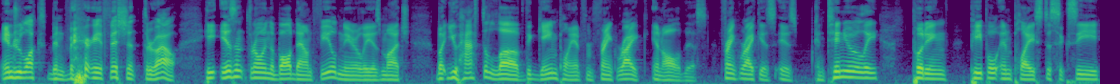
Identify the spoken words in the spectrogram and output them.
Andrew Luck's been very efficient throughout. He isn't throwing the ball downfield nearly as much, but you have to love the game plan from Frank Reich in all of this. Frank Reich is is continually putting people in place to succeed.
